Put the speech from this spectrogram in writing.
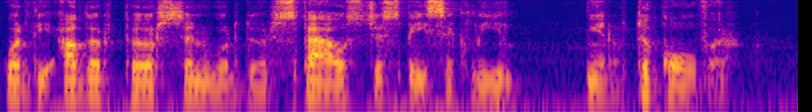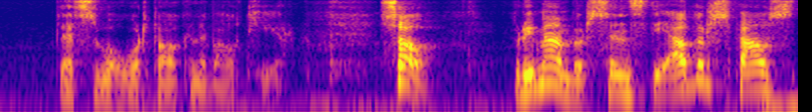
where the other person, where their spouse, just basically you know took over. This is what we're talking about here. So remember, since the other spouse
